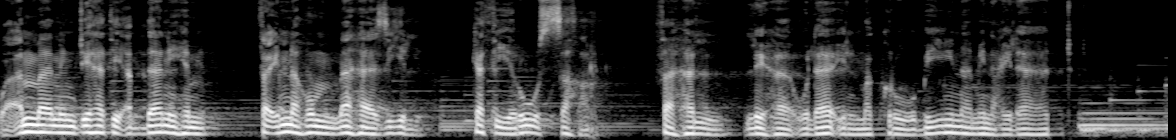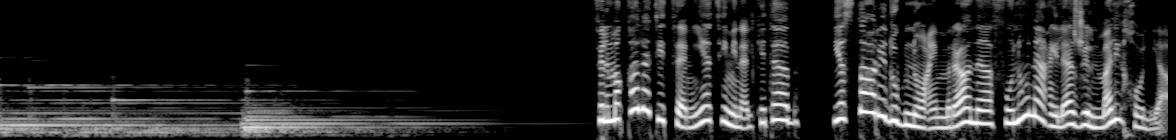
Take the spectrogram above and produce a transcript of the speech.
وأما من جهة أبدانهم فإنهم مهازيل كثيرو السهر فهل لهؤلاء المكروبين من علاج؟ في المقالة الثانية من الكتاب يستعرض ابن عمران فنون علاج المليخوليا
